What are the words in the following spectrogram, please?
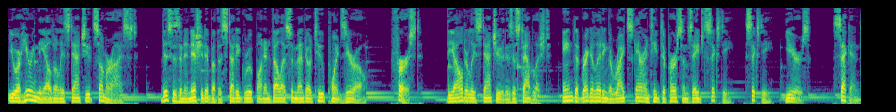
You are hearing the Elderly Statute summarized. This is an initiative of the study group on Envelhecimento 2.0. First, the Elderly Statute is established, aimed at regulating the rights guaranteed to persons aged 60, 60 years. Second,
